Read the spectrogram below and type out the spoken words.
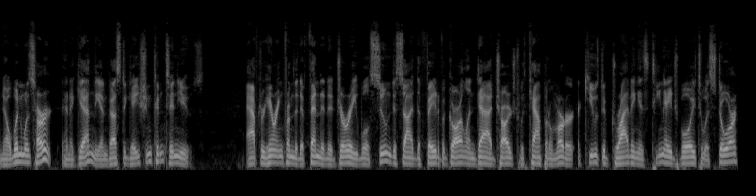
No one was hurt, and again, the investigation continues. After hearing from the defendant, a jury will soon decide the fate of a Garland dad charged with capital murder, accused of driving his teenage boy to a store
